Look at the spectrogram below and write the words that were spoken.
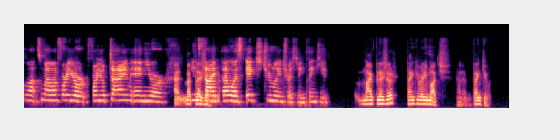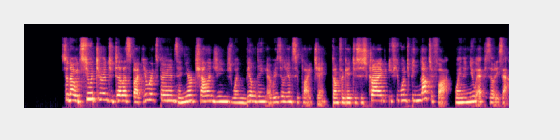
Soumava, for your for your time and your and my insight. pleasure. That was extremely interesting. Thank you. My pleasure. Thank you very much. Thank you. So now it's your turn to tell us about your experience and your challenges when building a resilient supply chain. Don't forget to subscribe if you want to be notified when a new episode is out.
